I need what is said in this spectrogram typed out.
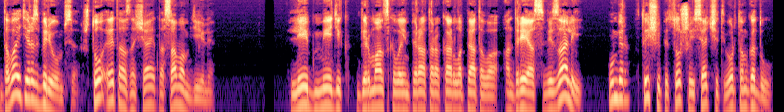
Давайте разберемся, что это означает на самом деле. Лейб-медик германского императора Карла V Андреас Визалий умер в 1564 году.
